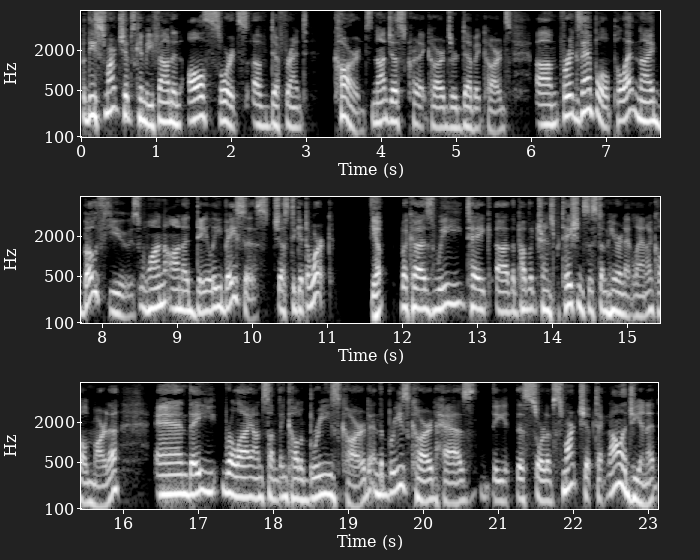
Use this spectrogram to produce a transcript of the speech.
But these smart chips can be found in all sorts of different cards, not just credit cards or debit cards. Um, for example, Pollette and I both use one on a daily basis just to get to work Yep. because we take uh, the public transportation system here in Atlanta called MARTA, and they rely on something called a Breeze card, and the Breeze card has the this sort of smart chip technology in it,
